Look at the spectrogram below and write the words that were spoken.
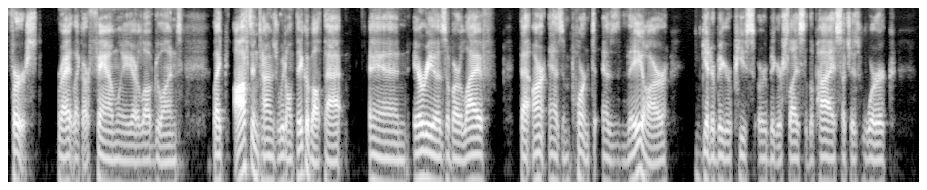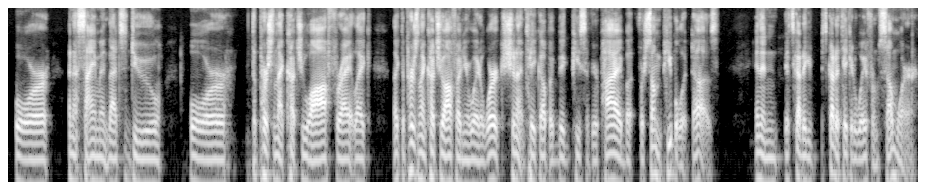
first, right? Like our family, our loved ones. Like oftentimes we don't think about that and areas of our life that aren't as important as they are get a bigger piece or a bigger slice of the pie, such as work or an assignment that's due or the person that cuts you off, right? Like like the person that cut you off on your way to work shouldn't take up a big piece of your pie, but for some people it does and then it's got to it's got to take it away from somewhere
